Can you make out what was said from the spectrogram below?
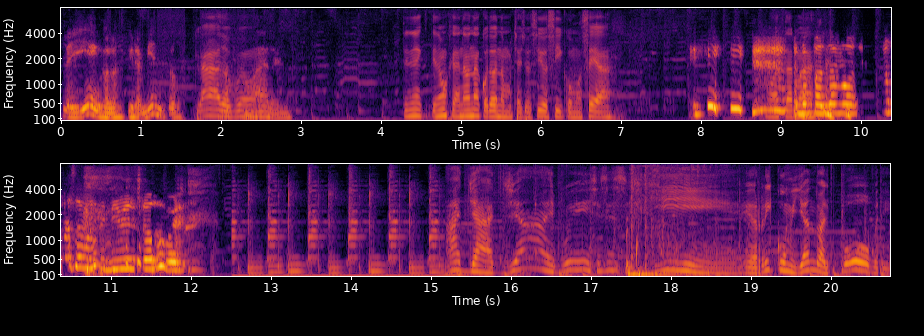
Le lleguen con los estiramientos. Claro, pues. Madre. tiene- tenemos que ganar una corona, muchachos, sí o sí, como sea. No más- pasamos, no pasamos el nivel todo. Ay, ay, ay, pues, ese es sí. El rico humillando al pobre.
